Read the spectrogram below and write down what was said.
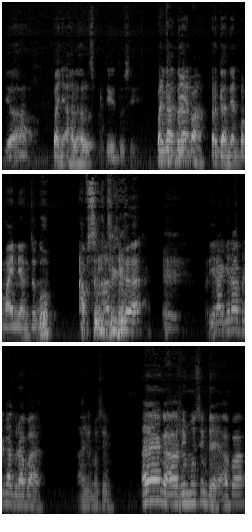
ya banyak hal-hal seperti itu sih Peringkat Pergantian- berapa? pergantian pemain yang cukup absurd, Absurd. juga Kira-kira peringkat berapa akhir musim? Eh nggak akhir musim deh, apa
